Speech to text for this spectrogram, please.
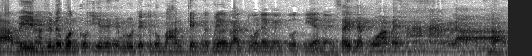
ลากไปปีนนะ ขึ้นไปบนเก้าอี้ได้ไงไม่รู้เด็กอนุบาลเก่งเหลือไม่เกิน รักตัวเล็กไอ้ตัวเตี้ยไง ใส่จากหัวไปหาหางล่ะครับ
